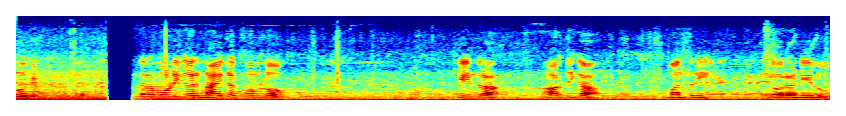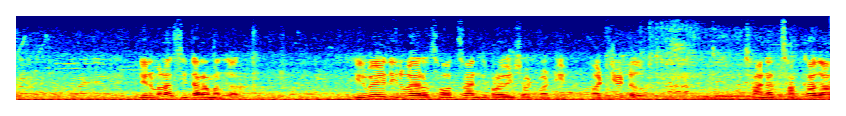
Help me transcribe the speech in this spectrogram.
నరేంద్ర మోడీ గారి నాయకత్వంలో కేంద్ర ఆర్థిక మంత్రి గౌరవనీయులు నిర్మలా సీతారామన్ గారు. ఇరవై ఐదు ఇరవై ఆరు సంవత్సరానికి ప్రవేశమైనటువంటి బడ్జెట్ చాలా చక్కగా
